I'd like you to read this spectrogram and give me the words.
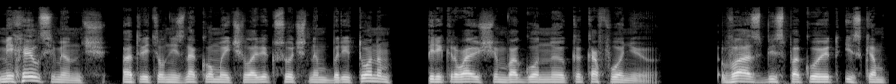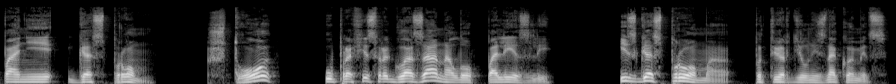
«Михаил Семенович», — ответил незнакомый человек сочным баритоном, перекрывающим вагонную какофонию, «вас беспокоит из компании «Газпром». «Что?» У профессора глаза на лоб полезли. «Из «Газпрома», — подтвердил незнакомец.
